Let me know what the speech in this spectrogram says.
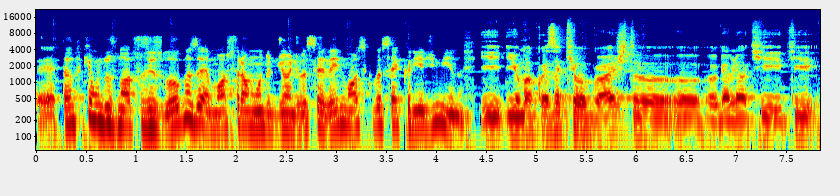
é, tanto que um dos nossos slogans é mostra ao mundo de onde você vem, mostra que você é cria de Minas. E, e uma coisa que eu gosto, o, o Gabriel, que, que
